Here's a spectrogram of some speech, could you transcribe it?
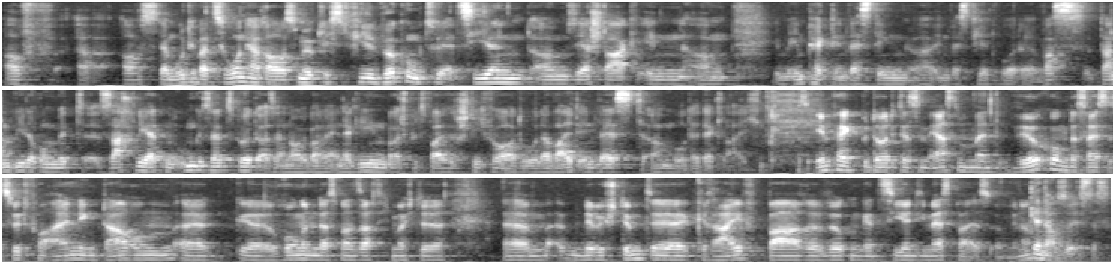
auf, äh, aus der Motivation heraus, möglichst viel Wirkung zu erzielen, ähm, sehr stark in, ähm, im Impact Investing äh, investiert wurde. Was dann wiederum mit Sachwerten umgesetzt wird, also erneuerbare Energien beispielsweise Stichwort oder Waldinvest ähm, oder dergleichen. Also Impact bedeutet jetzt im ersten Moment Wirkung, das heißt, es wird vor allen Dingen darum äh, gerungen, dass man sagt, ich möchte eine bestimmte greifbare Wirkung erzielen, die messbar ist irgendwie. Ne? Genau, so ist es.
